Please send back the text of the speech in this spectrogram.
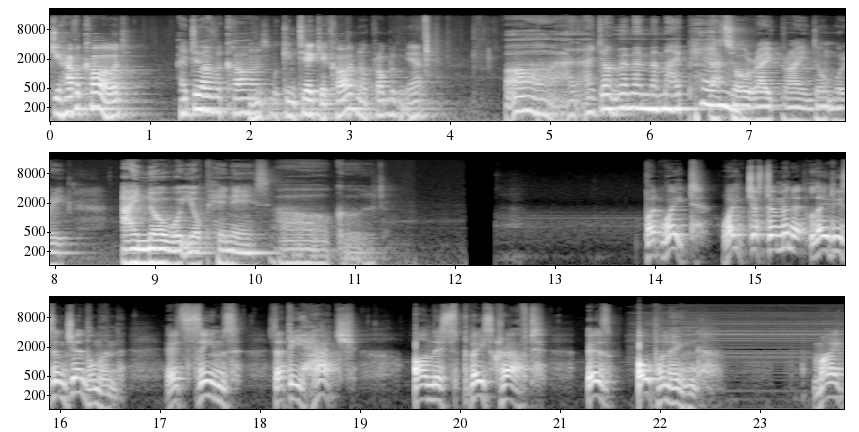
Do you have a card? I do have a card. We can take your card, no problem. Yeah. Oh, I, I don't remember my pin. That's all right, Brian. Don't worry. I know what your pin is. Oh, good. But wait, wait just a minute, ladies and gentlemen. It seems that the hatch on this spacecraft is opening. My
